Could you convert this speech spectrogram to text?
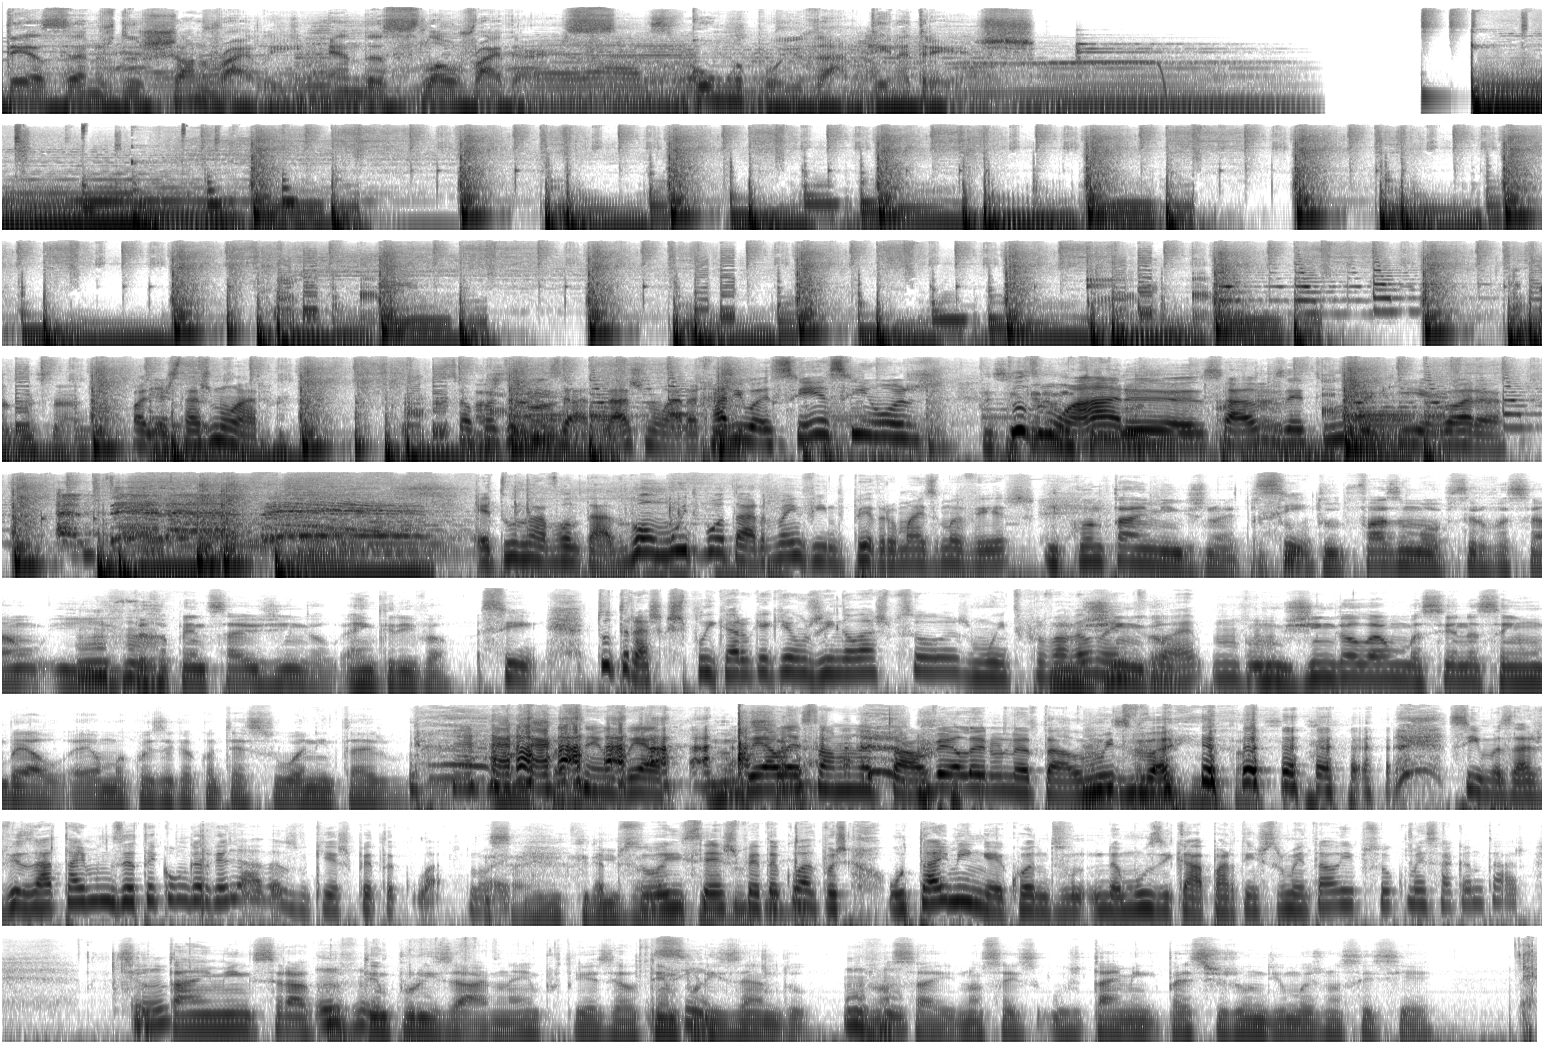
10 anos de Sean Riley and the Slow Riders, com o apoio da Antena 3. é para dançar. Olha, estás no ar. Só para te avisar, estás no ar. A rádio assim é assim hoje. Tudo no ar, eh, sabes? É tudo aqui agora. É tudo à vontade. Bom, muito boa tarde. Bem-vindo, Pedro, mais uma vez. E com timings, não é? Tu, Sim. Uhum. tu, tu fazes uma observação e de repente sai o jingle. É incrível. Sim. Tu terás que explicar o que é que é um jingle às pessoas, muito Um provavelmente, jingle. não é? Uhum. Um jingle é uma cena sem um belo. É uma coisa que acontece o ano inteiro. Sim, o Belo. Belo é só no Natal. Bela é no Natal, muito Não bem. assim. Sim, mas às vezes há timings até com gargalhadas, o que é espetacular, não é? Isso é incrível, A pessoa, é isso é incrível. espetacular. Depois, o timing é quando na música há a parte instrumental e a pessoa começa a cantar. Sim, O timing será o? Uhum. temporizar, né? em português. É o temporizando. Não sei, não sei. se- O timing parece júndio, mas não sei se é.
